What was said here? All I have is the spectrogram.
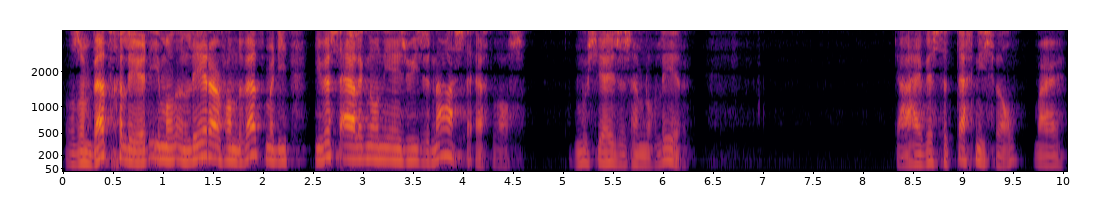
was een wetgeleerde, iemand, een leraar van de wet, maar die, die wist eigenlijk nog niet eens wie zijn naaste echt was. Dat moest Jezus hem nog leren. Ja, hij wist het technisch wel, maar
